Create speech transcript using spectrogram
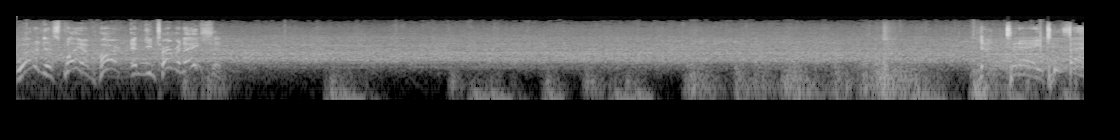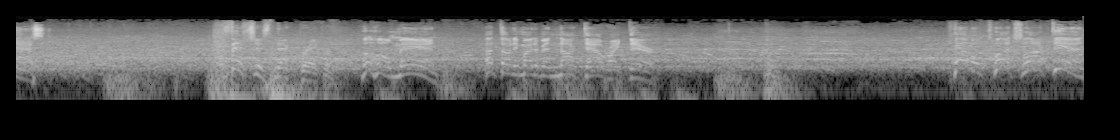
what a display of heart and determination. Vicious neck breaker. Oh, man. I thought he might have been knocked out right there. Camel clutch locked in,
